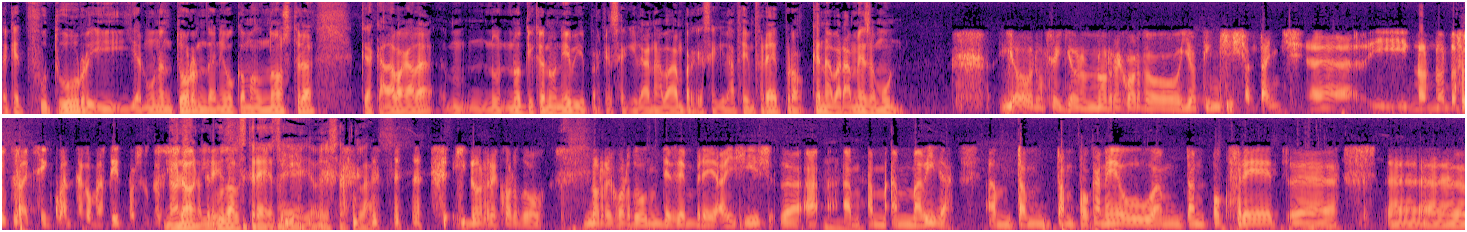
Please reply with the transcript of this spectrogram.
aquest futur i, i en un entorn de neu com el nostre, que cada vegada, mm, no, no et dic que no nevi, perquè seguirà nevant, perquè seguirà fent fred, però que nevarà més amunt. Jo no sé, jo no recordo... Jo tinc 60 anys eh, i no, no, no soc de l'any 50, com has dit, però soc del No, no, 63. ningú dels tres, eh? Ja ho he deixat clar. i no recordo, no recordo un desembre així a, a, a, amb, amb ma vida, amb tan, tan poca neu, amb tan poc fred, eh, eh,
